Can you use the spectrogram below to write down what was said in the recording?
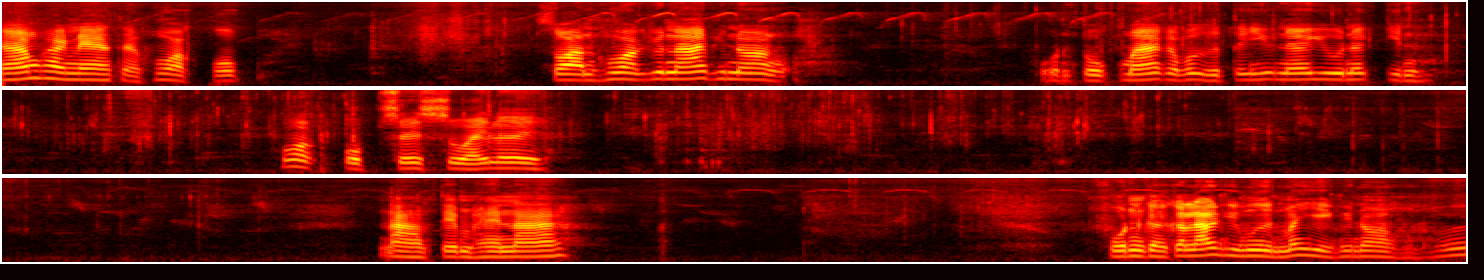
งามข้างแน่แต่หัวกบสอนหัวกอยู่นะพี่น้องฝนตกมากับว่าอืดแต่ยู่แนวอยู่นะกินหัวกบสวยๆเลยน้ำเต็มให้นะฝนกับกระลังที่มื่นมาอีกพี่น้องเฮ้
